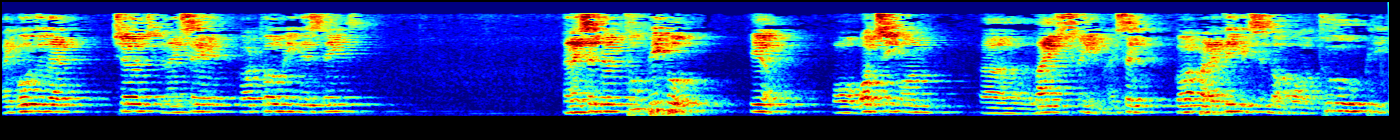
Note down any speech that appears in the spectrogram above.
I go to that church and I say, God told me these things. And I said, there are two people here or watching on uh, live stream. I said, God, but I think it's in the hall. Two people.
